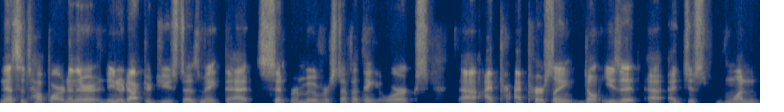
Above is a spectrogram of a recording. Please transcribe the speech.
and that's the tough part. And there, you know, Dr. Juice does make that scent remover stuff. I think it works. Uh, I, I personally don't use it. Uh, I just one,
